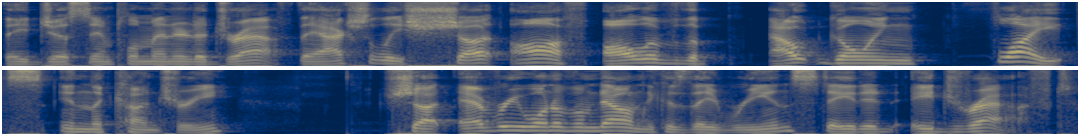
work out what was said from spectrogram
They just implemented a draft. They actually shut off all of the outgoing flights in the country, shut every one of them down because they reinstated a draft.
